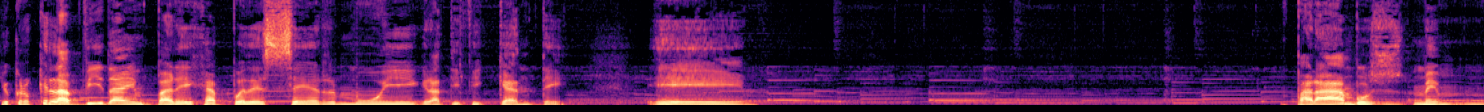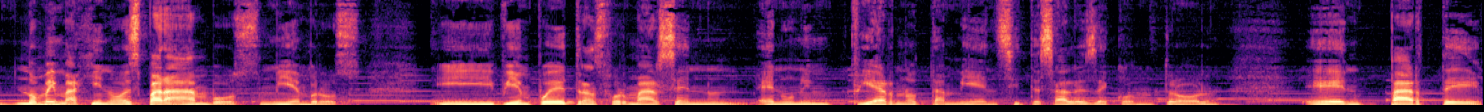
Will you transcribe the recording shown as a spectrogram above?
Yo creo que la vida en pareja puede ser muy gratificante. Eh, para ambos, no me imagino, es para ambos miembros. Y bien puede transformarse en, en un infierno también si te sales de control. En parte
